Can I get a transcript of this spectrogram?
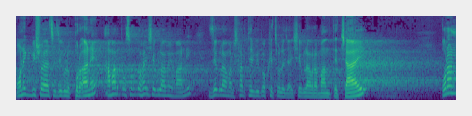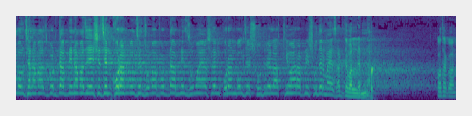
অনেক বিষয় আছে যেগুলো কোরআনে আমার পছন্দ হয়, সেগুলো আমি মানি। যেগুলো আমার স্বার্থের বিপক্ষে চলে যায়, সেগুলো আমরা মানতে চাই। কোরআন বলছে নামাজ পড়তে আপনি নামাজে এসেছেন, কোরআন বলছে জুমা পড়তে আপনি জুমায় আসলেন, কোরআন বলছে সুদরে লাথি মার, আপনি সুদের মায়া ছাড়তে পারলেন না। কথা কন।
